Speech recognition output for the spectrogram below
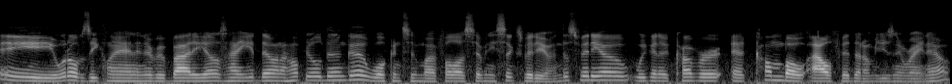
Hey, what up Z-Clan and everybody else, how you doing? I hope you're all doing good. Welcome to my Fallout 76 video. In this video, we're going to cover a combo outfit that I'm using right now,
